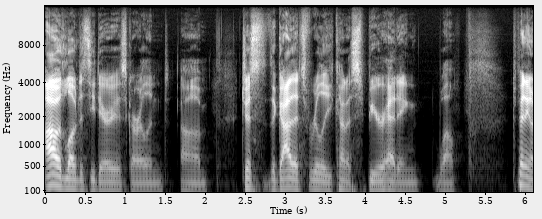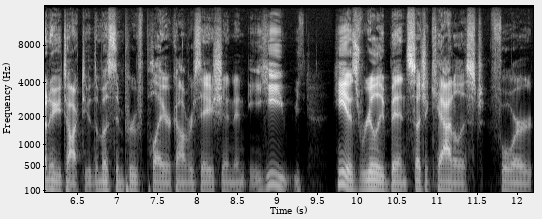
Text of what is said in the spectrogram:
I would love to see Darius Garland, um, just the guy that's really kind of spearheading. Well, depending on who you talk to, the most improved player conversation, and he he has really been such a catalyst for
